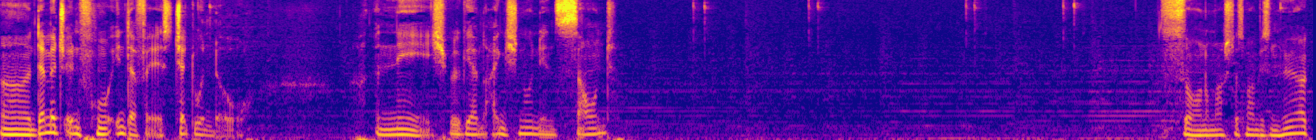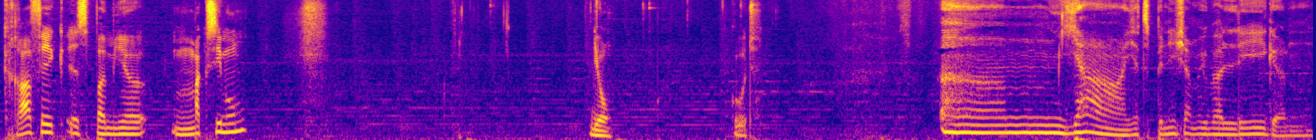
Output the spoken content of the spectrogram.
Äh, Damage Info Interface, Chat Window. Nee, ich will gerne eigentlich nur in den Sound. So, dann mache ich das mal ein bisschen höher. Grafik ist bei mir Maximum. Jo. Gut. Ähm, ja, jetzt bin ich am überlegen.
